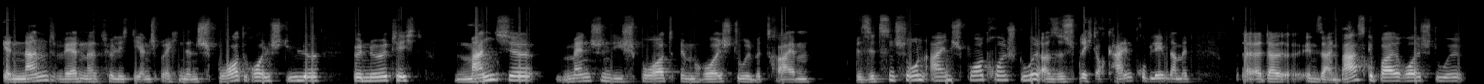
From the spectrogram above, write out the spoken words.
genannt, werden natürlich die entsprechenden Sportrollstühle benötigt. Manche Menschen, die Sport im Rollstuhl betreiben, besitzen schon einen Sportrollstuhl. Also es spricht auch kein Problem damit, äh, da in seinen Basketballrollstuhl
